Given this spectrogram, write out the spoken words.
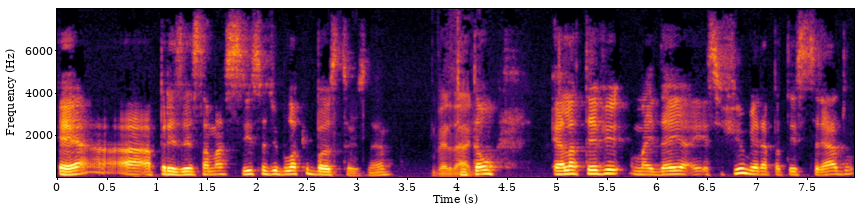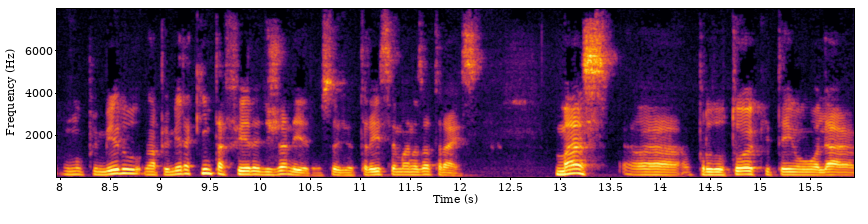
é a, a presença maciça de blockbusters, né? Verdade. Então, ela teve uma ideia. Esse filme era para ter estreado no primeiro, na primeira quinta-feira de janeiro, ou seja, três semanas atrás. Mas uh, o produtor que tem um olhar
